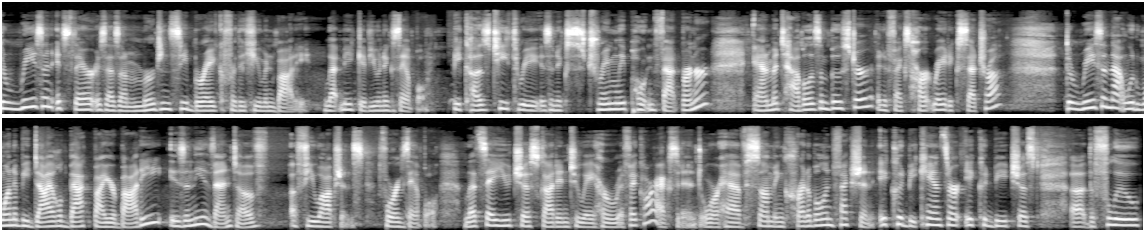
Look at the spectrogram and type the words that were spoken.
the reason it's there is as an emergency brake for the human body. Let me give you an example. Because T3 is an extremely potent fat burner and metabolism booster, it affects heart rate, etc. The reason that would want to be dialed back by your body is in the event of a few options. For example, let's say you just got into a horrific car accident or have some incredible infection. It could be cancer, it could be just uh, the flu,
